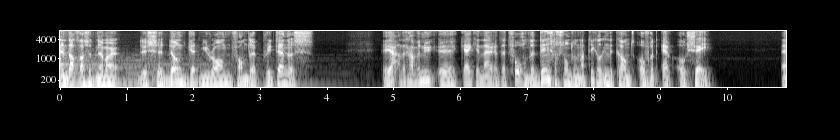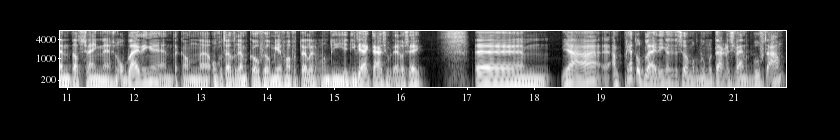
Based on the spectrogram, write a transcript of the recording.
En dat was het nummer. Dus eh, Don't Get Me Wrong van de Pretenders. Ja, dan gaan we nu eh, kijken naar het, het volgende. Dinsdag stond een artikel in de krant over het ROC. En dat zijn, eh, zijn opleidingen. En daar kan ongetwijfeld Remco veel meer van vertellen. Want die, die werkt daar zo op het ROC. Ehm, ja, aan pretopleidingen, als ik het zo mag noemen. Daar is weinig behoefte aan.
